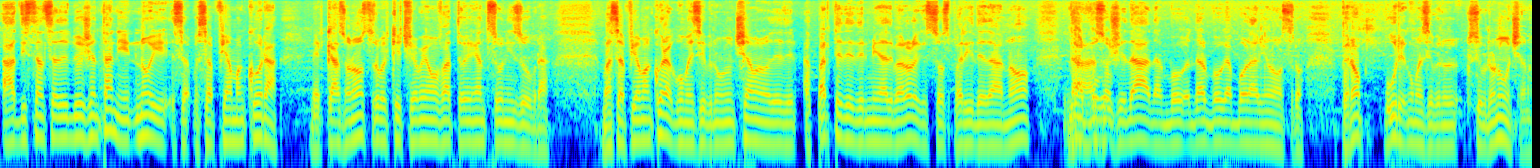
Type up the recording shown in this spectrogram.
a distanza dei 200 anni noi sappiamo ancora, nel caso nostro perché ci abbiamo fatto le canzoni sopra, ma sappiamo ancora come si pronunciavano, a parte determinate parole che sono sparite da, no? dalla dal società, dal, dal, vocabolario nostro, però pure come si, si pronunciano.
